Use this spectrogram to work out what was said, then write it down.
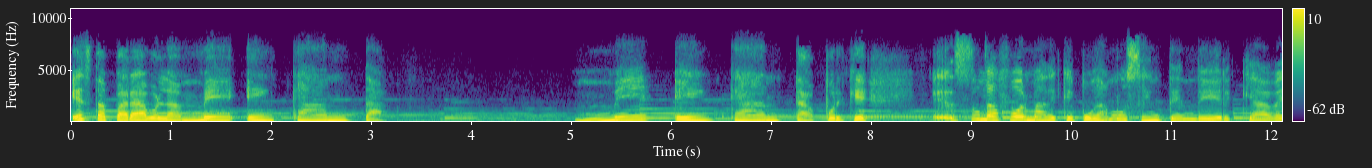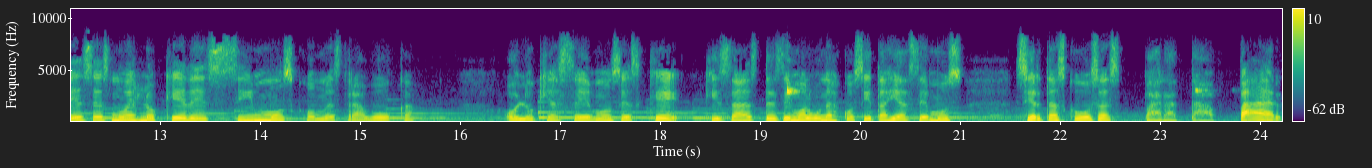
Esta parábola me encanta. Me encanta porque es una forma de que podamos entender que a veces no es lo que decimos con nuestra boca o lo que hacemos es que quizás decimos algunas cositas y hacemos ciertas cosas para tapar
